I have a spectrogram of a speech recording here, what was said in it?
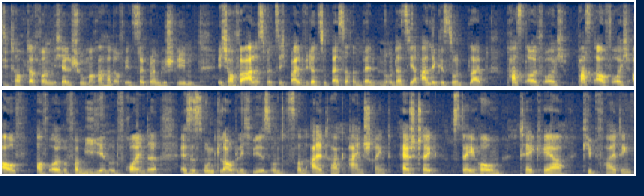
die Tochter von Michael Schumacher hat auf Instagram geschrieben, ich hoffe, alles wird sich bald wieder zu Besseren wenden und dass ihr alle gesund bleibt. Passt auf euch, passt auf euch auf, auf eure Familien und Freunde. Es ist unglaublich, wie es unseren Alltag einschränkt. Hashtag stay home, take care, keep fighting,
